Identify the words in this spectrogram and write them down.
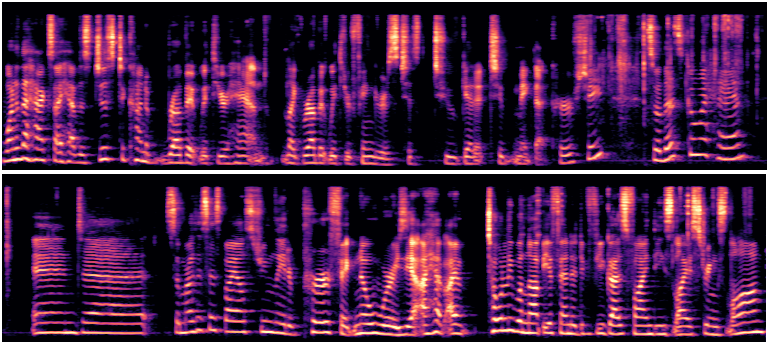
one of the hacks I have is just to kind of rub it with your hand, like rub it with your fingers to, to get it to make that curve shape. So let's go ahead and uh, so Martha says, bye, I'll stream later. Perfect, no worries. Yeah, I have, I totally will not be offended if you guys find these live strings long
